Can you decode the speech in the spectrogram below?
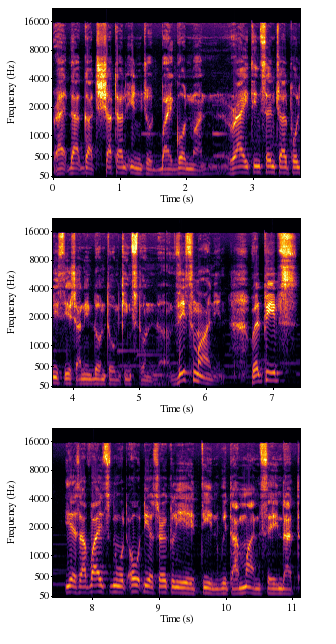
right, that got shot and injured by gunman right in Central Police Station in downtown Kingston uh, this morning. Well, peeps, Yes, a voice note out there circulating with a man saying that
